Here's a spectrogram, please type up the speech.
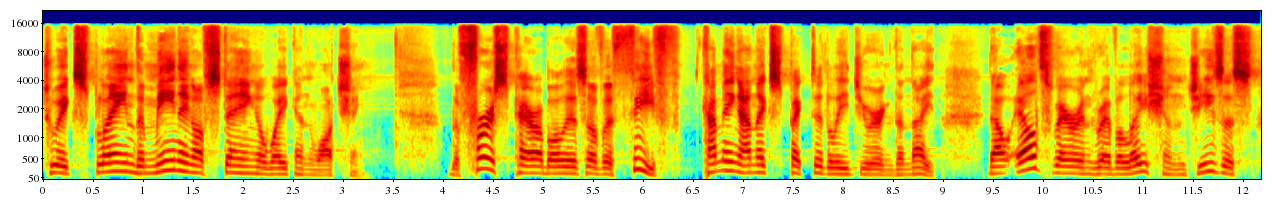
to explain the meaning of staying awake and watching. The first parable is of a thief coming unexpectedly during the night. Now, elsewhere in Revelation, Jesus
